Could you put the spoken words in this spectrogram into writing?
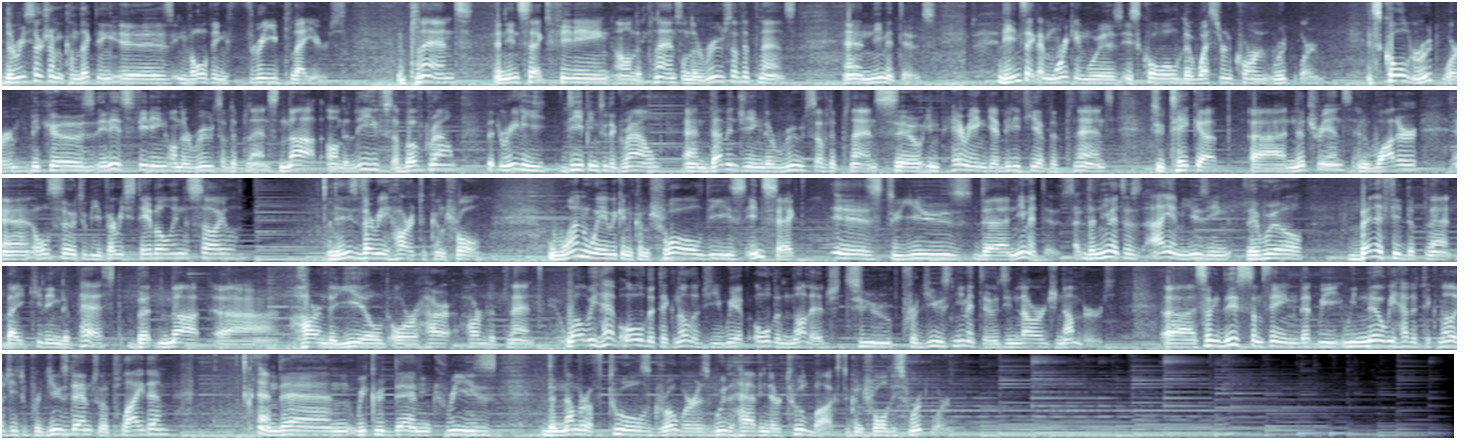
The research I'm conducting is involving three players. The plant, an insect feeding on the plants, on the roots of the plants, and nematodes. The insect I'm working with is called the western corn rootworm. It's called rootworm because it is feeding on the roots of the plants, not on the leaves above ground, but really deep into the ground and damaging the roots of the plants, so impairing the ability of the plant to take up uh, nutrients and water and also to be very stable in the soil. And it is very hard to control. One way we can control these insects is to use the nematodes. The nematodes I am using, they will benefit the plant by killing the pest, but not uh, harm the yield or har harm the plant. Well, we have all the technology, we have all the knowledge to produce nematodes in large numbers. Uh, so it is something that we, we know we have the technology to produce them, to apply them, and then we could then increase the number of tools growers would have in their toolbox to control this rootworm.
